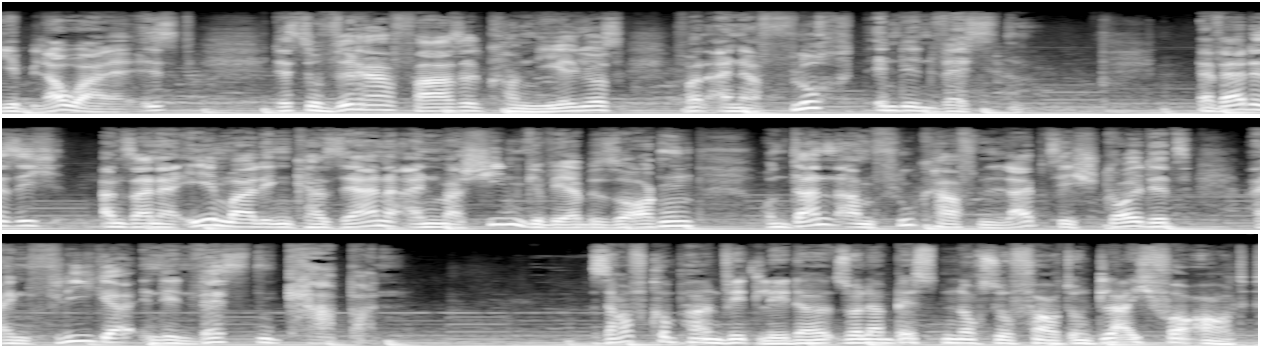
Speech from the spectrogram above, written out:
Je blauer er ist, desto wirrer faselt Cornelius von einer Flucht in den Westen. Er werde sich an seiner ehemaligen Kaserne ein Maschinengewehr besorgen und dann am Flughafen Leipzig-Steuditz einen Flieger in den Westen kapern. Saufkumpan Wittleder soll am besten noch sofort und gleich vor Ort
